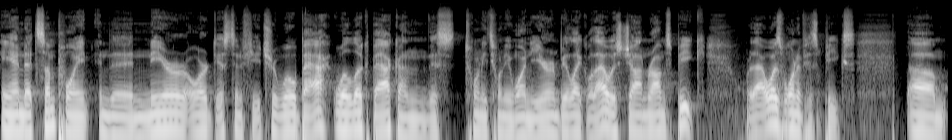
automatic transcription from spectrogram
And at some point in the near or distant future, we'll back we'll look back on this 2021 year and be like, well, that was Jon Rahm's peak, or that was one of his peaks. Um,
